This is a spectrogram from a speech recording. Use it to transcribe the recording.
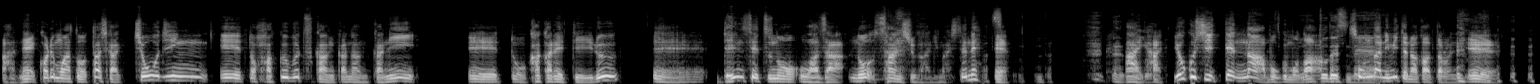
あ、ね、これもあと、確か超人、えっ、ー、と、博物館かなんかに、えっ、ー、と、書かれている、えー、伝説の技の3種がありましてね。えー、はいはい。よく知ってんな、僕もな。本当ですね。そんなに見てなかったのに。ええ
